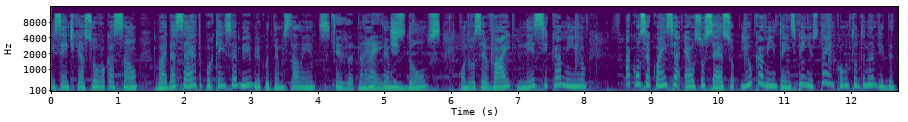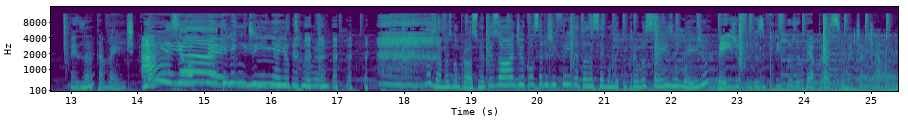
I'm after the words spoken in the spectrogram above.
e sente que a sua vocação vai dar certo, porque isso é bíblico, temos talentos. né? Exatamente. Temos dons. Quando você vai nesse caminho, a consequência é o sucesso. E o caminho tem espinhos? Tem, como tudo na vida. Exatamente. E Ai, é isso, que lindinha, youtuber. Nos vemos no próximo episódio. Conselhos de Frida, toda segunda aqui pra vocês. Um beijo. Beijo, Fridos e Fridas. Até a próxima. Tchau, tchau.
